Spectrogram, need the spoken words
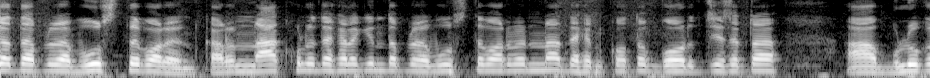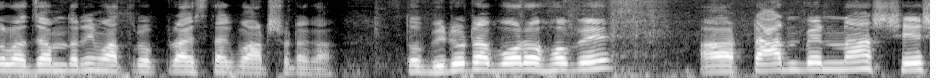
যাতে আপনারা বুঝতে পারেন। কারণ না খুলে দেখালে কিন্তু আপনারা বুঝতে পারবেন না। দেখেন কত গর্জিয়াস একটা ব্লু কালার জামদানি, মাত্র প্রাইস থাকবে আটশো টাকা। তো ভিডিওটা বড় হবে। টানবেন না, শেষ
